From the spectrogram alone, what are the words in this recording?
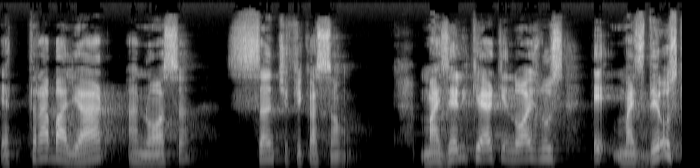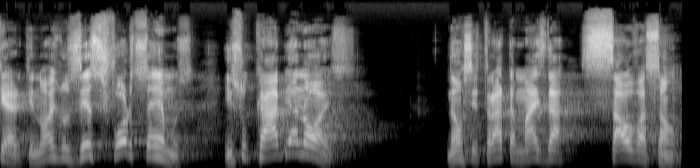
é trabalhar a nossa santificação. Mas ele quer que nós nos mas Deus quer que nós nos esforcemos. Isso cabe a nós. Não se trata mais da salvação.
